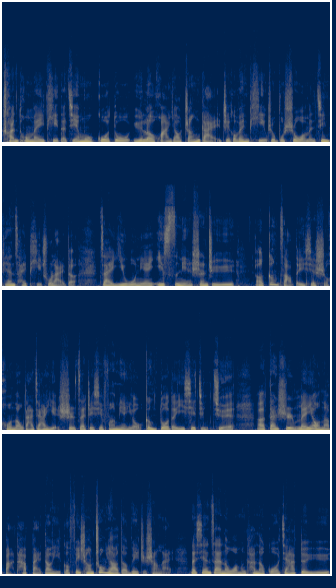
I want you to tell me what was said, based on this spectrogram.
传统媒体的节目过度娱乐化要整改这个问题，这不是我们今天才提出来的，在一五年、一四年，甚至于。呃，更早的一些时候呢，大家也是在这些方面有更多的一些警觉，呃，但是没有呢把它摆到一个非常重要的位置上来。那现在呢，我们看到国家对于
